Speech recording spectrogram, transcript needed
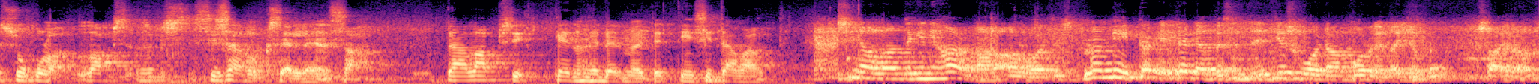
sukula, lapsi, sisaruksellensa. Tämä lapsi keinohedelmöitettiin sitä varten. Siinä ollaan jotenkin niin harmaalla alueella. No niin. Periaatteessa, että jos voidaan korjata joku sairaus,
